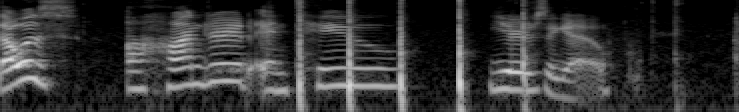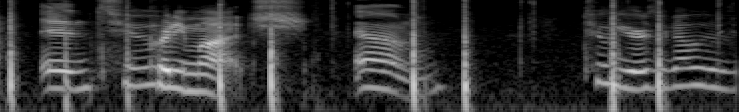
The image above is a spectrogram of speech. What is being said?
That was 102 years ago, in two, pretty much. um, two years ago, it was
